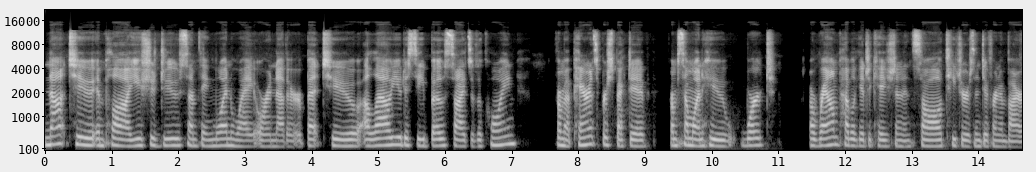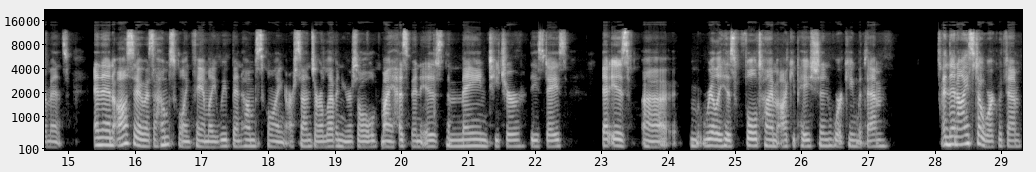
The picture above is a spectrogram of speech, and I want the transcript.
not to imply you should do something one way or another, but to allow you to see both sides of the coin from a parent's perspective, from someone who worked around public education and saw teachers in different environments, and then also, as a homeschooling family, we've been homeschooling. Our sons are 11 years old. My husband is the main teacher these days. That is uh, really his full time occupation, working with them. And then I still work with them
